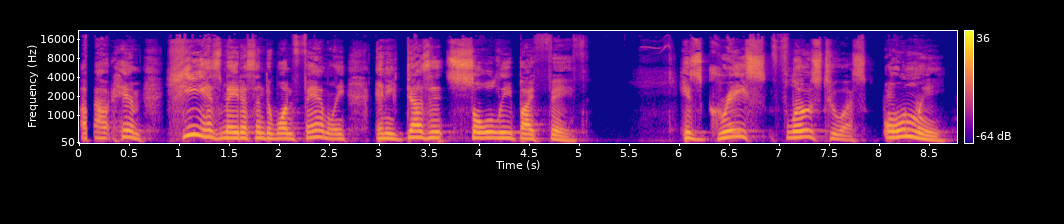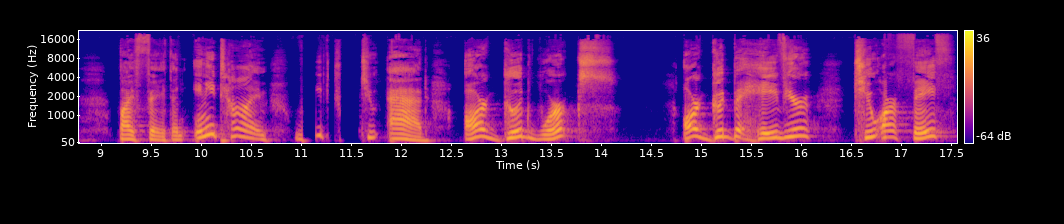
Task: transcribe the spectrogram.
about him. He has made us into one family and he does it solely by faith. His grace flows to us only by faith. And anytime we try to add our good works, our good behavior to our faith,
